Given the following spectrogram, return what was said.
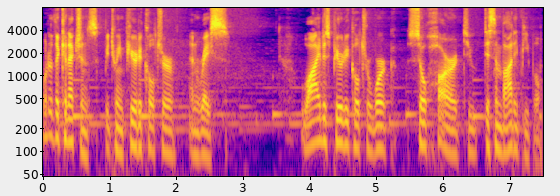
What are the connections between purity culture and race? Why does purity culture work so hard to disembody people,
